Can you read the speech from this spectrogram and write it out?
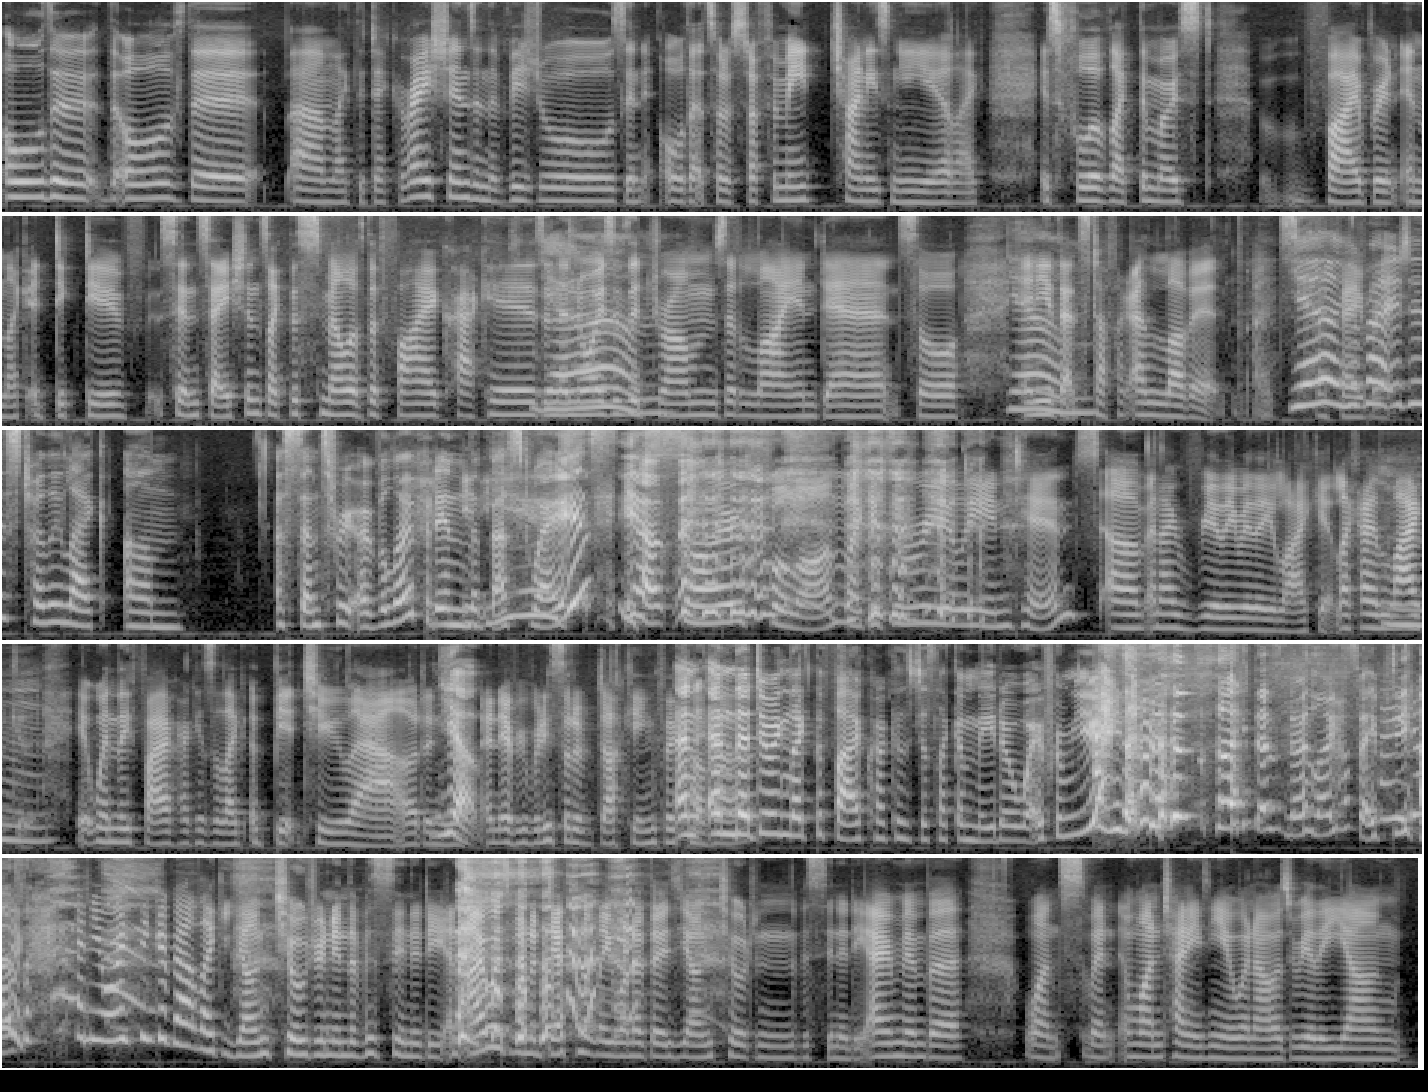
all the, the all of the um, like the decorations and the visuals and all that sort of stuff. For me chinese new year like is full of like the most vibrant and like addictive sensations like the smell of the firecrackers and the noise of the drums at a lion dance or any of that stuff. Like i love it. It's yeah, you're right. It is totally like um, a sensory overload, but in the It best is. ways. It's so full on. Like it's really intense. Um, and I really, really like it. Like I like it when the firecrackers are like a bit too loud and Mm. Yeah. and everybody's sort of ducking for and cover. and they're doing like the firecrackers just like a meter away from you. it's like there's no like safety hazard. And you always think about like young children in the vicinity, and I was one of definitely one of those young children in the vicinity. I remember once when one Chinese New Year when I was really young,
